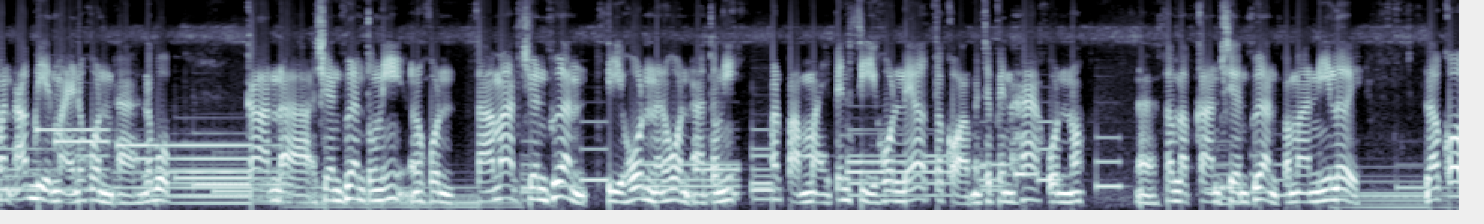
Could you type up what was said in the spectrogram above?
มันอัปเดตใหม่นะทุกคนอ่าระบบ การเชิญเพื่อนตรงนี้นะทุกคน สามารถเชิญเพื่อนสี่คนนะทุกคนตรงนี้มันปรับใหม่เป็นสี่คนแล้วแต่ก่อนมันจะเป็นห้าคนเนาะสำหรับการเชิญเพื่อนประมาณนี้เลย แล้วก็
